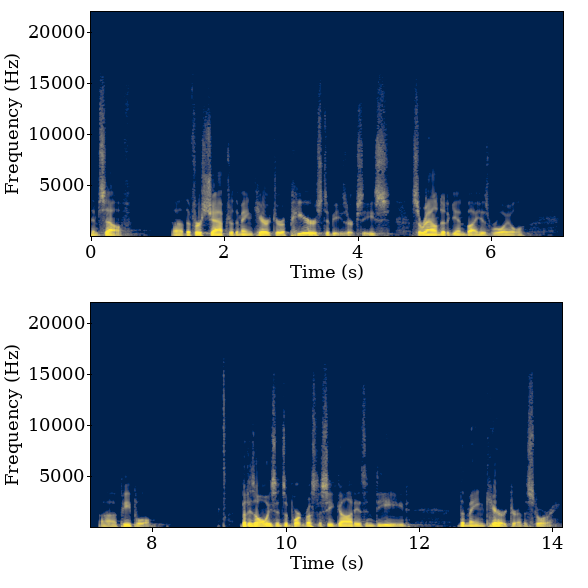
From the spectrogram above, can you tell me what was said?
himself. Uh, the first chapter, the main character appears to be Xerxes, surrounded again by his royal uh, people. But as always, it's important for us to see God is indeed the main character in the story.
